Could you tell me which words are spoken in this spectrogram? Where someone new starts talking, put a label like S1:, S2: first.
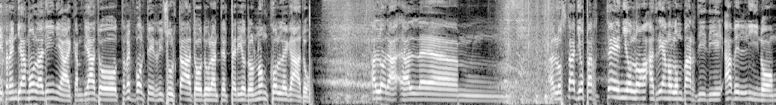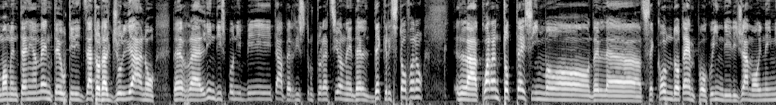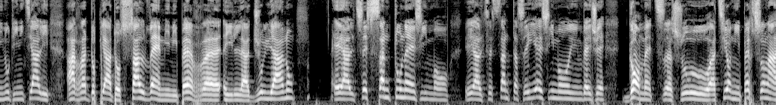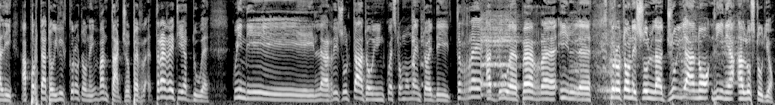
S1: Riprendiamo la linea, è cambiato tre volte il risultato durante il periodo non collegato. Allora, al, um, allo stadio Partenio Adriano Lombardi di Avellino, momentaneamente utilizzato dal Giuliano per l'indisponibilità per ristrutturazione del De Cristoforo la 48esimo del eh, secondo tempo, quindi diciamo nei minuti iniziali, ha raddoppiato Salvemini per eh, il Giuliano e al 61esimo e al 66esimo invece Gomez su azioni personali ha portato il Crotone in vantaggio per tre reti a due. Quindi il risultato in questo momento è di 3 a 2 per il Crotone sul Giuliano, linea allo studio.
